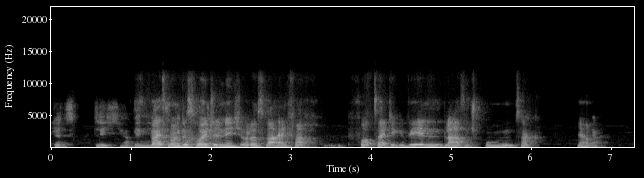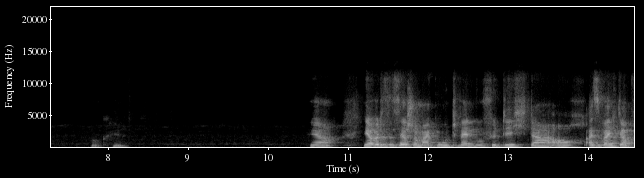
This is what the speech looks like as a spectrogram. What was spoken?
plötzlich. Ja weiß man gedacht. bis heute nicht, oder? Es war einfach vorzeitige Wehen, Blasensprung, zack. Ja. ja. Okay. Ja, ja, aber das ist ja schon mal gut, wenn du für dich da auch, also weil ich glaube,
